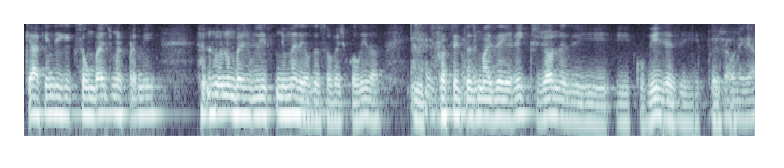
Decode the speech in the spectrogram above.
que há quem diga que são velhos, mas para mim não, não vejo velhice nenhuma deles, eu só vejo qualidade. E se fossem todos mais Henriques, Jonas e, e Covilhas e depois João Miguel.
